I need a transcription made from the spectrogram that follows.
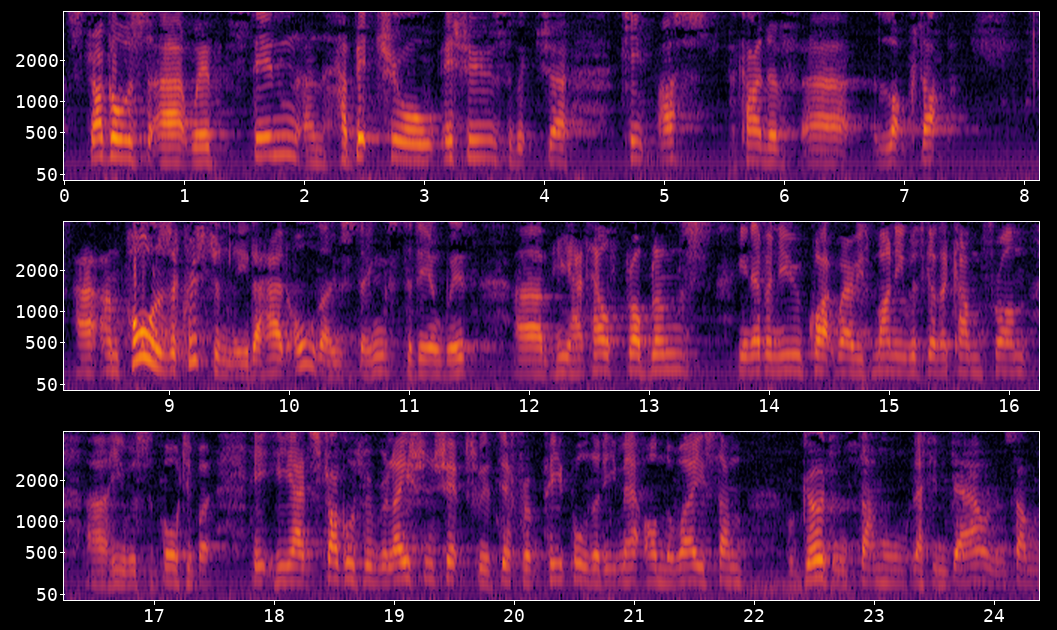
struggles uh, with sin and habitual issues which uh, keep us kind of uh, locked up. Uh, and Paul, as a Christian leader, had all those things to deal with. Um, he had health problems. He never knew quite where his money was going to come from. Uh, he was supported, but he, he had struggles with relationships with different people that he met on the way. Some were good, and some let him down, and some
